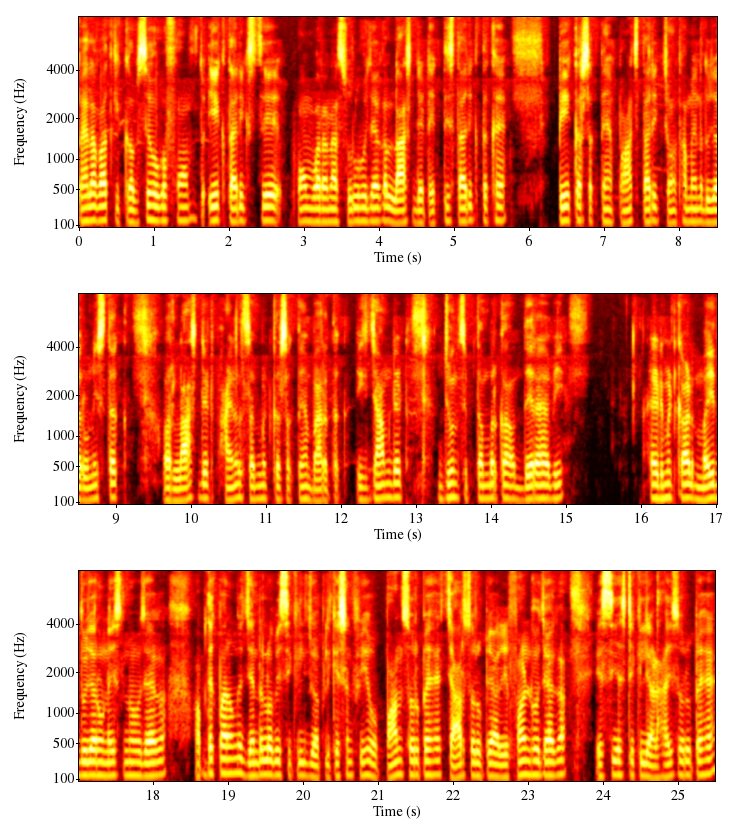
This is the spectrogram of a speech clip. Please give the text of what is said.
पहला बात कि कब से होगा फॉर्म तो एक तारीख से फॉर्म भराना शुरू हो जाएगा। लास्ट डेट इकतीस तारीख तक है। पे कर सकते हैं पाँच तारीख, चौथा महीना दो हज़ार उन्नीस तक और लास्ट डेट फाइनल सबमिट कर सकते हैं बारह तक। एग्ज़ाम डेट जून, सितंबर का दे रहा है अभी। एडमिट कार्ड मई 2019 में हो जाएगा। आप देख पा रहे होंगे जनरल ओबीसी के लिए जो एप्लीकेशन फ़ी है वो पाँच सौ रुपये है। चार सौ रुपया रिफ़ंड हो जाएगा। एस सी के लिए अढ़ाई सौ रुपये है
